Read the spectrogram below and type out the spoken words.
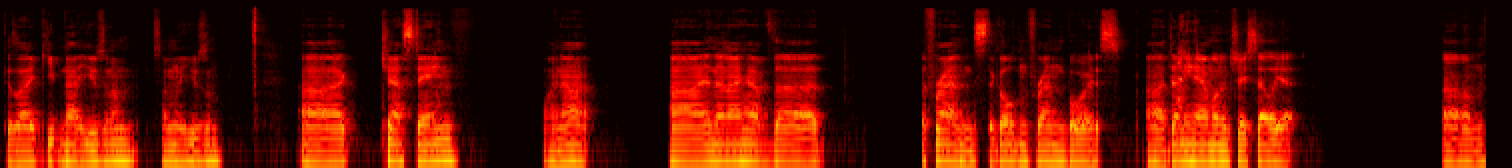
because I keep not using him, so I'm gonna use him. Uh, Chastain, why not? Uh, and then I have the the friends, the Golden Friend boys, uh, Denny Hamlin and Chase Elliott. Um,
